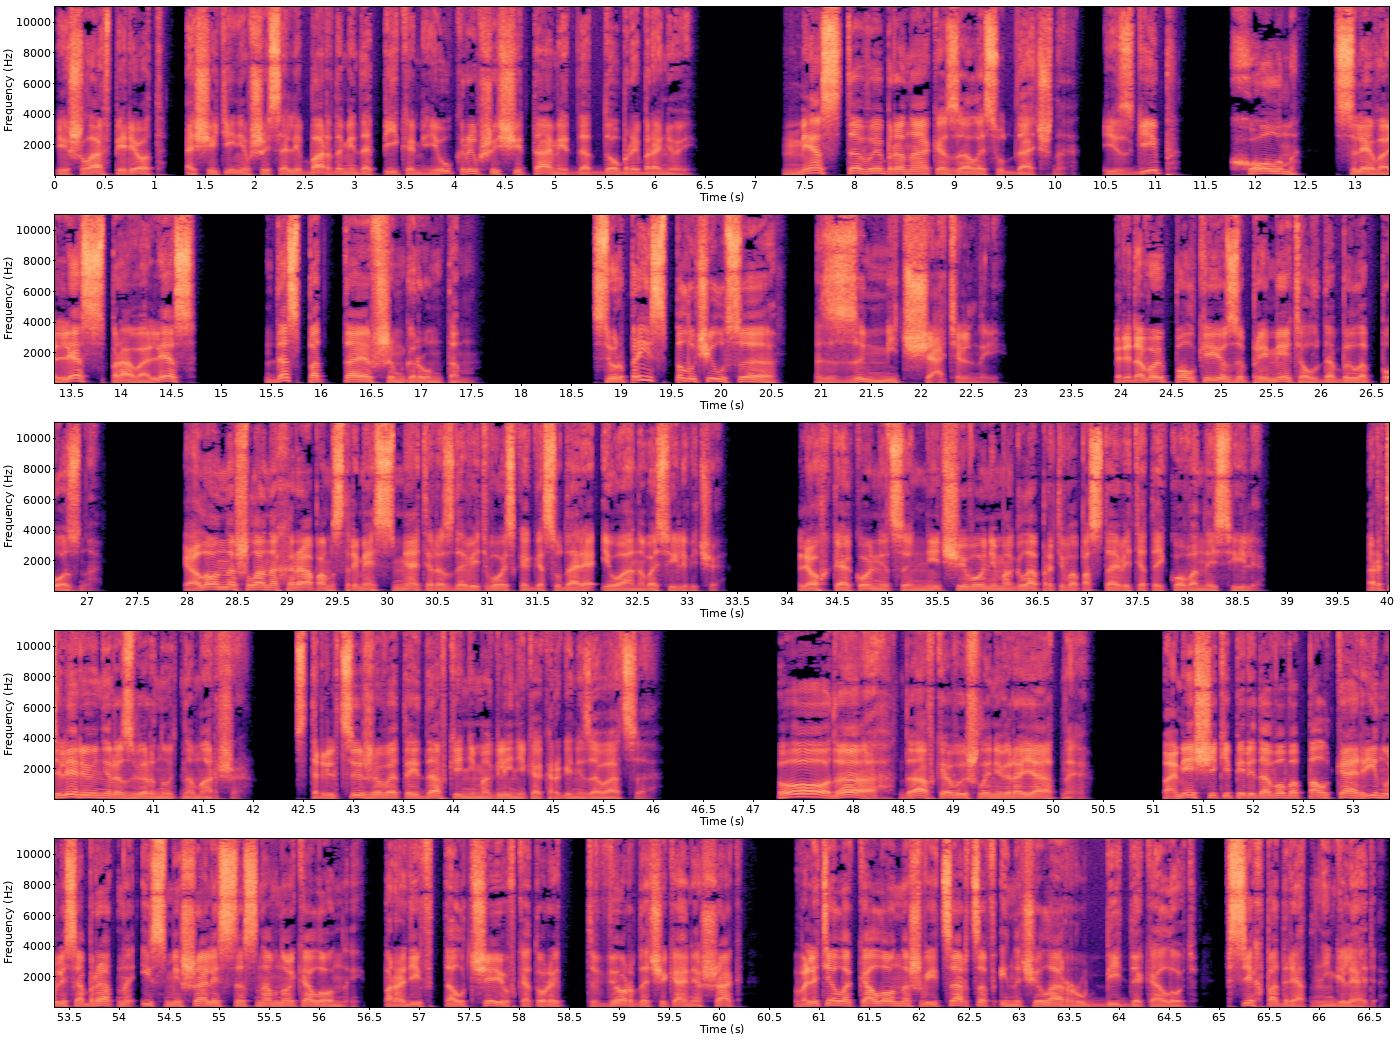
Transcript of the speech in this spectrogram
и шла вперед, ощетинившись алебардами да пиками и укрывшись щитами да доброй броней. Место выбрано оказалось удачно. Изгиб, холм, слева лес, справа лес, да с подтаявшим грунтом. Сюрприз получился замечательный. Передовой полк ее заприметил, да было поздно. Колонна шла нахрапом, стремясь смять и раздавить войско государя Иоанна Васильевича. Легкая конница ничего не могла противопоставить этой кованой силе. Артиллерию не развернуть на марше. Стрельцы же в этой давке не могли никак организоваться. О, да, давка вышла невероятная. Помещики передового полка ринулись обратно и смешались с основной колонной, породив толчею, в которой, твердо чеканя шаг, влетела колонна швейцарцев и начала рубить да колоть, всех подряд, не глядя.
